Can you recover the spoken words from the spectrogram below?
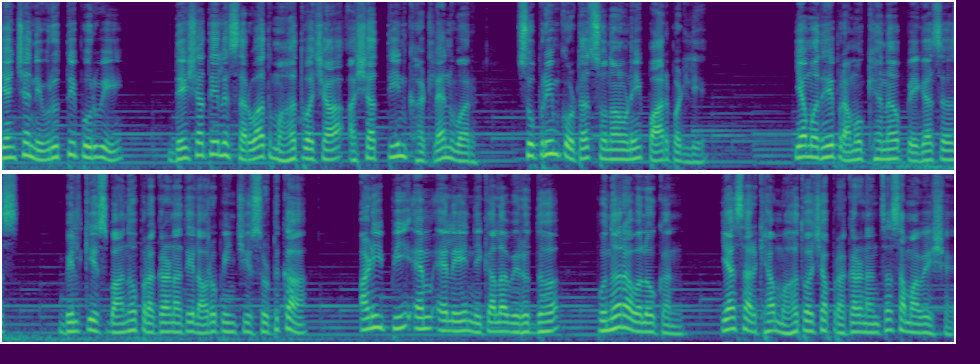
यांच्या निवृत्तीपूर्वी देशातील सर्वात महत्त्वाच्या अशा तीन खटल्यांवर सुप्रीम कोर्टात सुनावणी पार पडली यामध्ये प्रामुख्यानं पेगासस बिल्किस बानो प्रकरणातील आरोपींची सुटका आणि पी एम एल ए निकालाविरुद्ध पुनरावलोकन यासारख्या महत्त्वाच्या प्रकरणांचा समावेश आहे.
